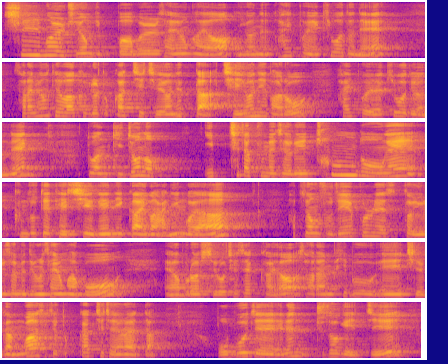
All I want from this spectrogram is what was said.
실물 주형 기법을 사용하여 이거는 하이퍼의 키워드네. 사람 형태와 크기를 똑같이 재현했다. 재현이 바로 하이퍼의 키워드였네. 또한 기존 업 입체 작품의 재료인 청동의 금속재 대신이니까 이건 아닌 거야. 합성 수지, 폴리에스터, 유리섬유 등을 사용하고 에어브러쉬로 채색하여 사람 피부의 질감과 색을 똑같이 재현하였다. 오브제는 주석에 있지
